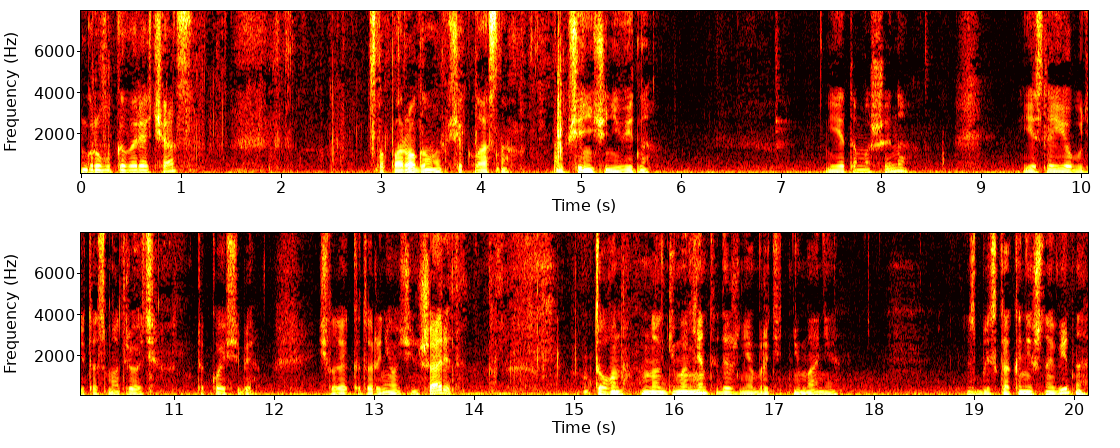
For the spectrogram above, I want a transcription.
грубо говоря, час, по порогам вообще классно. Вообще ничего не видно. И эта машина, если ее будет осматривать такой себе человек, который не очень шарит, то он многие моменты даже не обратит внимания. Сблизка, конечно, видно,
